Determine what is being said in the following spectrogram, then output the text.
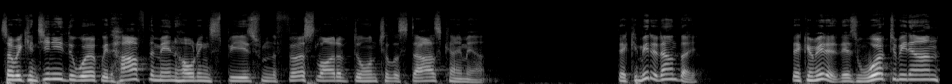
So we continued the work with half the men holding spears from the first light of dawn till the stars came out. They're committed, aren't they? They're committed. There's work to be done,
